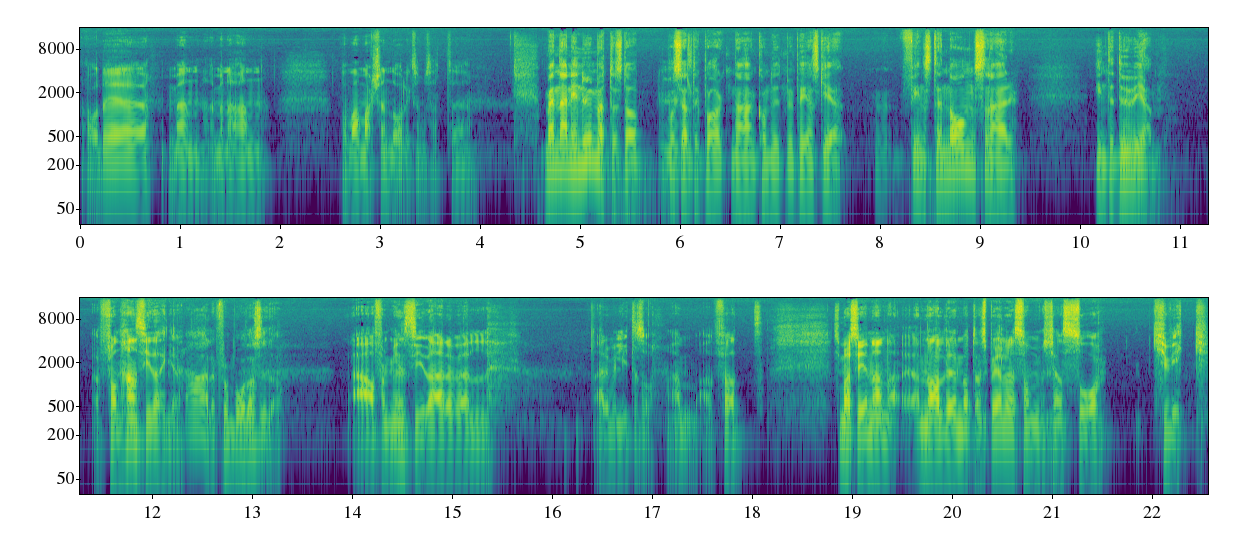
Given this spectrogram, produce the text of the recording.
och det, men jag menar han, de vann matchen då liksom. Så att, eh, Men när ni nu möttes då på Mm. Celtic Park när han kom dit med PSG, eh, finns det någon sån här, inte du igen, från hans sida tänker jag. ah, eller från båda sidor? Ja, från min sida är det väl, är det väl lite så. För att, som jag säger innan, jag har aldrig mött en spelare som känns så kvick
